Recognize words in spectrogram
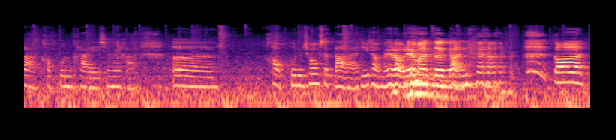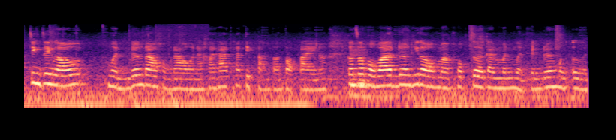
ฝากขอบคุณใครใช่ไหมคะเอ่อขอบคุณโชคชะตาที่ทำให้เราได้มาเจอกัน ก็จริงๆแล้วเหมือนเรื่องราวของเราอะนะคะ ถ้าถ้าติดตามตอนต่อไปเนาะก็จะพบว่าเรื่องที่เรามาพบเจอกันมันเหมือนเป็นเรื่องบังเอิญ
